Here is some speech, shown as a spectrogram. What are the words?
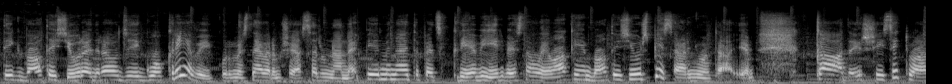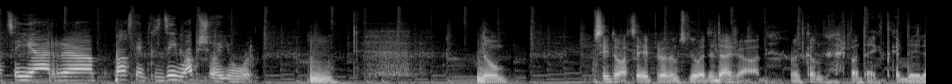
tik Baltijas jūrai draudzīgo Krieviju, kuru mēs nevaram šajā sarunā nepieminēt, tāpēc, Krievija ir viens no lielākajiem Baltijas jūras piesārņotājiem. Kāda ir šī situācija ar uh, valstīm, kas dzīvo ap šo jūru? Mm. Nu, Situācija ir, protams, ļoti dažāda. Atkal nevar pateikt, ka ir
